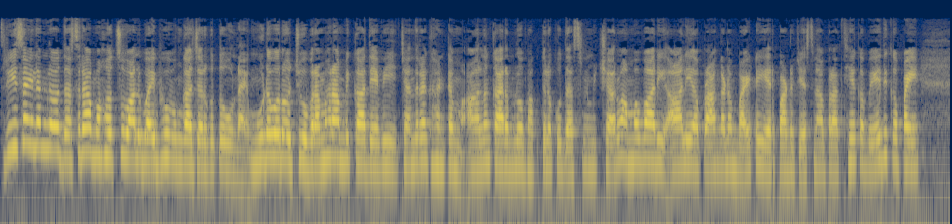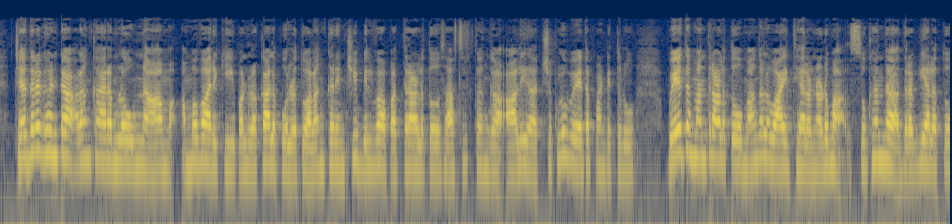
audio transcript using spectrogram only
శ్రీశైలంలో దసరా మహోత్సవాలు వైభవంగా జరుగుతూ ఉన్నాయి. మూడవ రోజు బ్రహ్మరాంబికాదేవి చంద్రఘంటం అలంకారంలో భక్తులకు దర్శనమిచ్చారు. అమ్మవారి ఆలయ ప్రాంగణం బయట ఏర్పాటు చేసిన ప్రత్యేక వేదికపై చంద్రఘంట అలంకారంలో ఉన్న అమ్మ- అమ్మవారికి పలు రకాల పూలతో అలంకరించి బిల్వ పత్రాలతో శాస్త్రోక్తంగా ఆలయ అర్చకులు వేద పండితులు వేద మంత్రాలతో మంగళ వాయిద్యాల నడుమ సుగంధ ద్రవ్యాలతో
